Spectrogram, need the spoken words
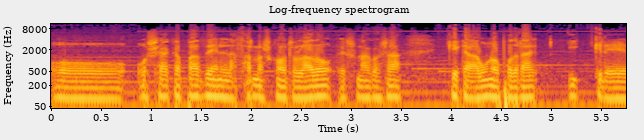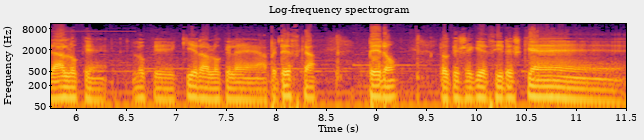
o, o sea capaz de enlazarnos con otro lado es una cosa que cada uno podrá y creerá lo que, lo que quiera, lo que le apetezca, pero lo que se quiere decir es que,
